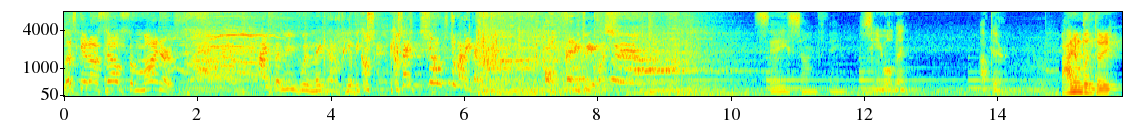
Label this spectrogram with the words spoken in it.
Let's get ourselves some miners. I believe we'll make it out of here because because I choose to believe it. All 33 of us. Say something. See you, old men. Up there. 많은 분들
